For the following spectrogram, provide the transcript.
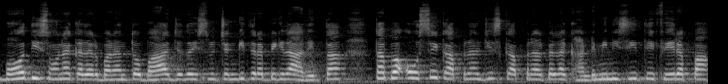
ਬਹੁਤ ਹੀ ਸੋਹਣਾ ਕਲਰ ਬਣਨ ਤੋਂ ਬਾਅਦ ਜਦੋਂ ਇਸ ਨੂੰ ਚੰਗੀ ਤਰ੍ਹਾਂ ਪਿਘਲਾ ਦਿੱਤਾ, ਤਾਂ ਆਪਾਂ ਉਸੇ ਕੱਪ ਨਾਲ, ਜਿਸ ਕੱਪ ਨਾਲ ਪਹਿਲਾਂ ਖੰਡ ਮਿਨੀ ਸੀ ਤੇ ਫਿਰ ਆਪਾਂ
